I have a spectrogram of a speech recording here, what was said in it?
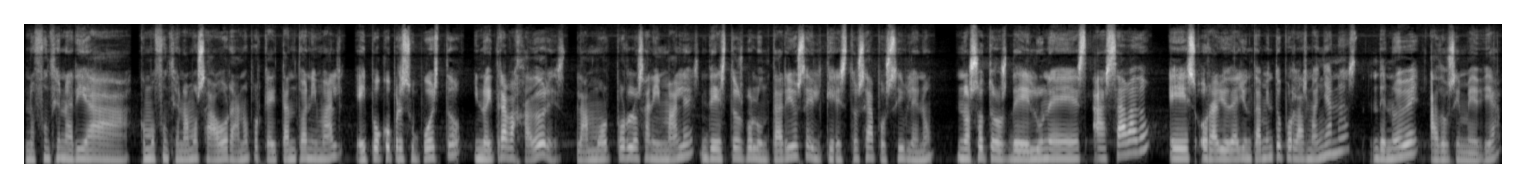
no funcionaría como funcionamos ahora, ¿no? porque hay tanto animal, hay poco presupuesto y no hay trabajadores. El amor por los animales de estos voluntarios, el que esto sea posible ¿no? Nosotros de lunes a sábado es horario de ayuntamiento por las mañanas de 9 a 2 y media.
